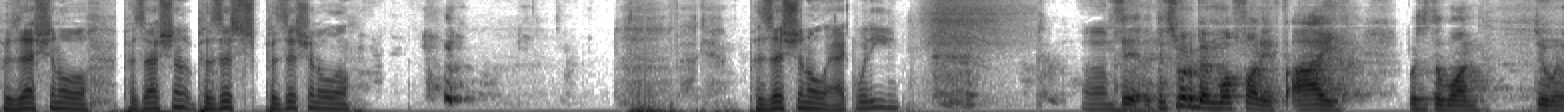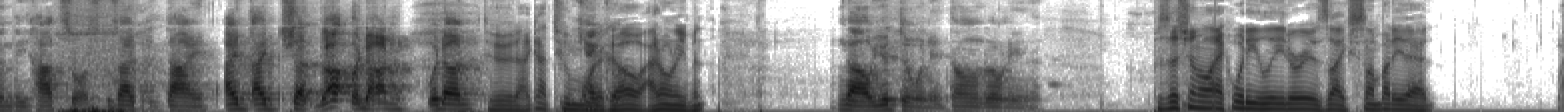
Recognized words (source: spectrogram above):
Possessional possession position positional positional equity. My See, this would have been more funny if I was the one doing in the hot sauce because I'd be dying. I'd, I'd shut. Oh, we're done. We're done. dude, I got two more to can't go. I don't even No, you're doing it. Don't don't even. positional equity leader is like somebody that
